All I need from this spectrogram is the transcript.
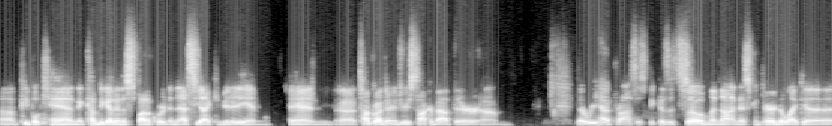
um, people can come together in the spinal cord in the SCI community and and uh, talk about their injuries, talk about their um, their rehab process because it's so monotonous compared to like a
